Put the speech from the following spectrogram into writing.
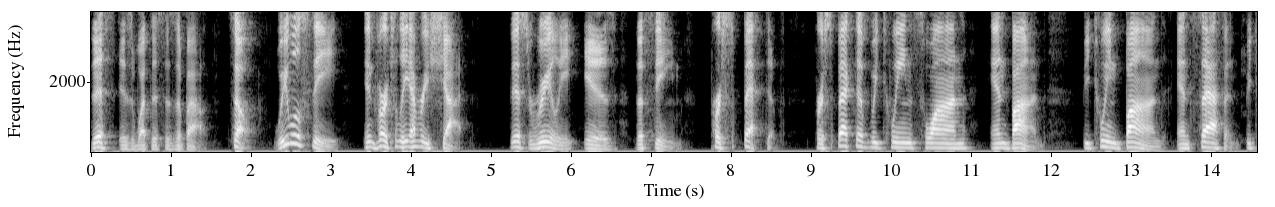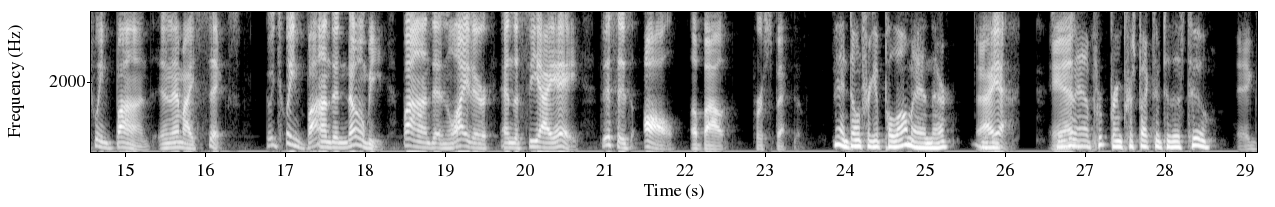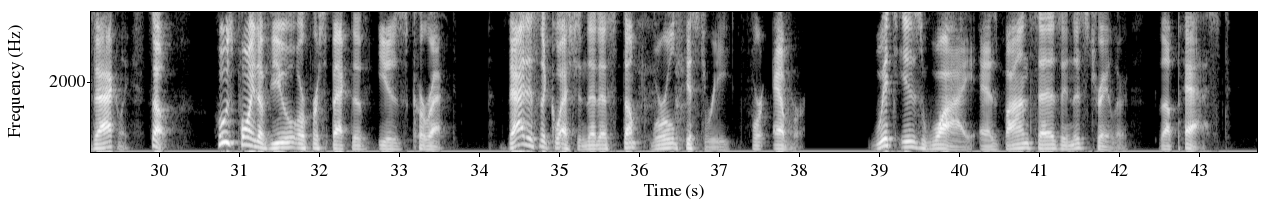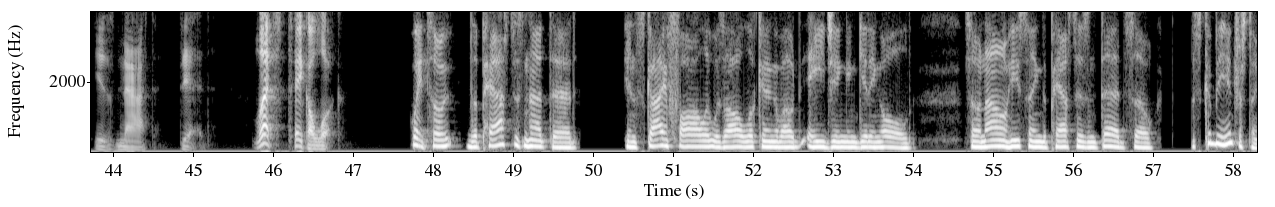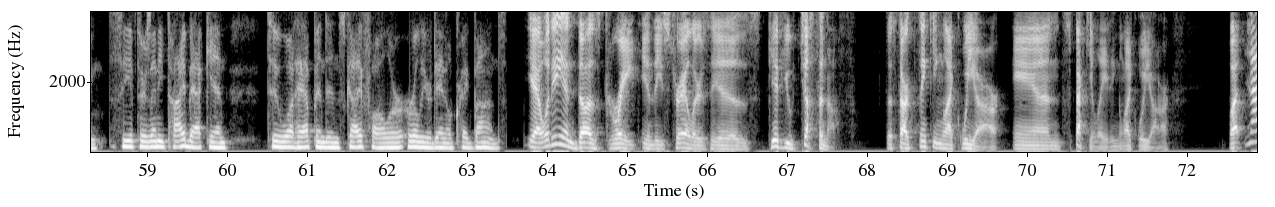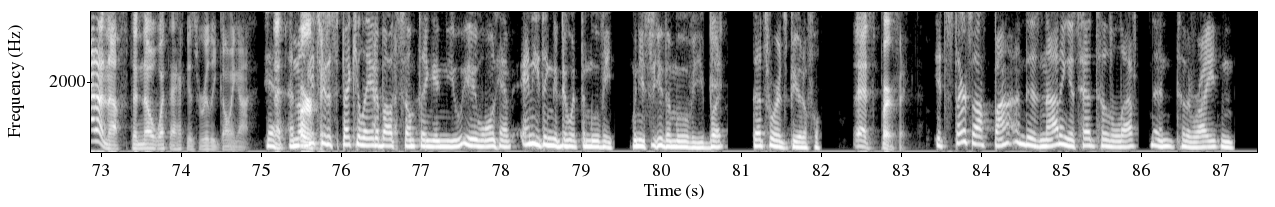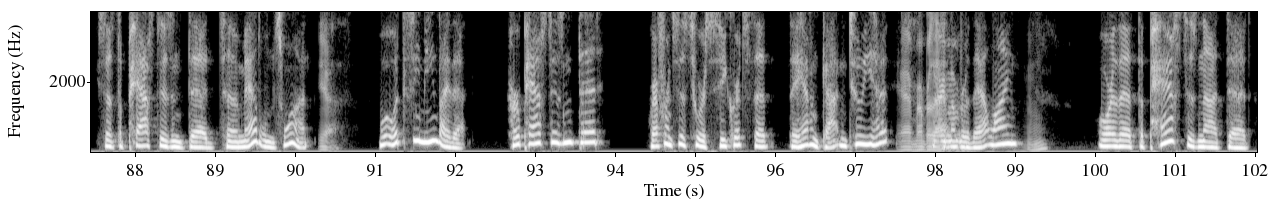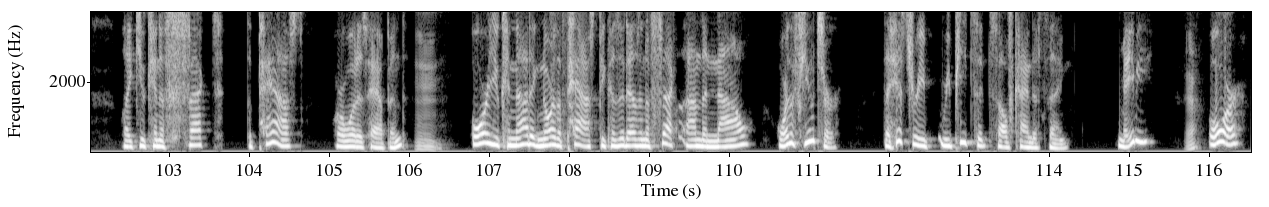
This is what this is about. So, we will see in virtually every shot. This really is the theme perspective. Perspective between Swann and Bond, between Bond and Safin, between Bond and MI6, between Bond and Nomi, Bond and Leiter and the CIA. This is all about perspective. And don't forget Paloma in there. Ah, yeah. She's going to have bring perspective to this too. Exactly. So, whose point of view or perspective is correct? That is the question that has stumped world history forever. Which is why, as Bond says in this trailer, the past is not dead. Let's take a look. Wait, so the past is not dead. In Skyfall, it was all looking about aging and getting old. So now he's saying the past isn't dead. So this could be interesting to see if there's any tie back in to what happened in Skyfall or earlier Daniel Craig Bonds. Yeah, what Eon does great in these trailers is give you just enough to start thinking like we are and speculating like we are, but not enough to know what the heck is really going on. Yeah, That's and they'll perfect. get you to speculate about something, and you it won't have anything to do with the movie when you see the movie. But that's where it's beautiful. That's perfect. it starts off Bond is nodding his head to the left and to the right, and he says the past isn't dead to Madeleine Swann. Yes. Well, what does he mean by that? Her past isn't dead? References to her secrets that they haven't gotten to yet? Yeah, I remember that. remember that line? Mhm. Or that the past is not dead. Like you can affect the past or what has happened, Mm. or you cannot ignore the past because it has an effect on the now or the future. The history repeats itself kind of thing. Maybe. Yeah. Or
